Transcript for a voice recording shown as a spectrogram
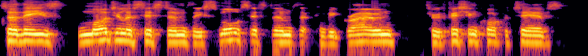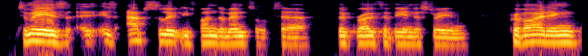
So these modular systems, these small systems that can be grown through fishing cooperatives, to me is is absolutely fundamental to the growth of the industry and providing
